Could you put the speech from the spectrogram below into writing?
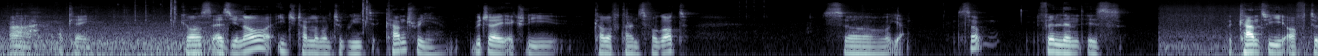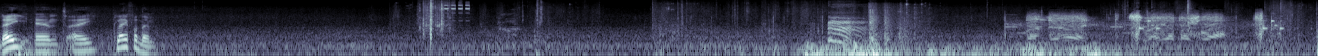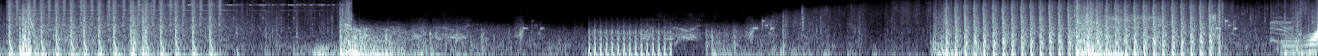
Ah, okay. Because as you know, each time I want to greet a country, which I actually a couple of times forgot. So yeah. So Finland is the country of today and I play for them.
